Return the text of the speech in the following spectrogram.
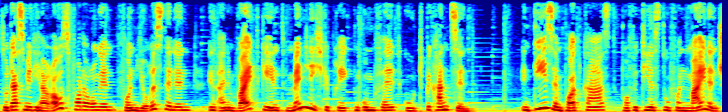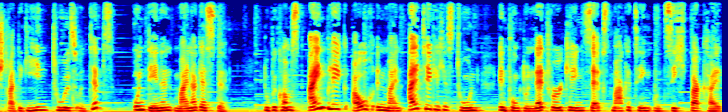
sodass mir die Herausforderungen von Juristinnen in einem weitgehend männlich geprägten Umfeld gut bekannt sind. In diesem Podcast profitierst du von meinen Strategien, Tools und Tipps und denen meiner Gäste. Du bekommst Einblick auch in mein alltägliches Tun in puncto Networking, Selbstmarketing und Sichtbarkeit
